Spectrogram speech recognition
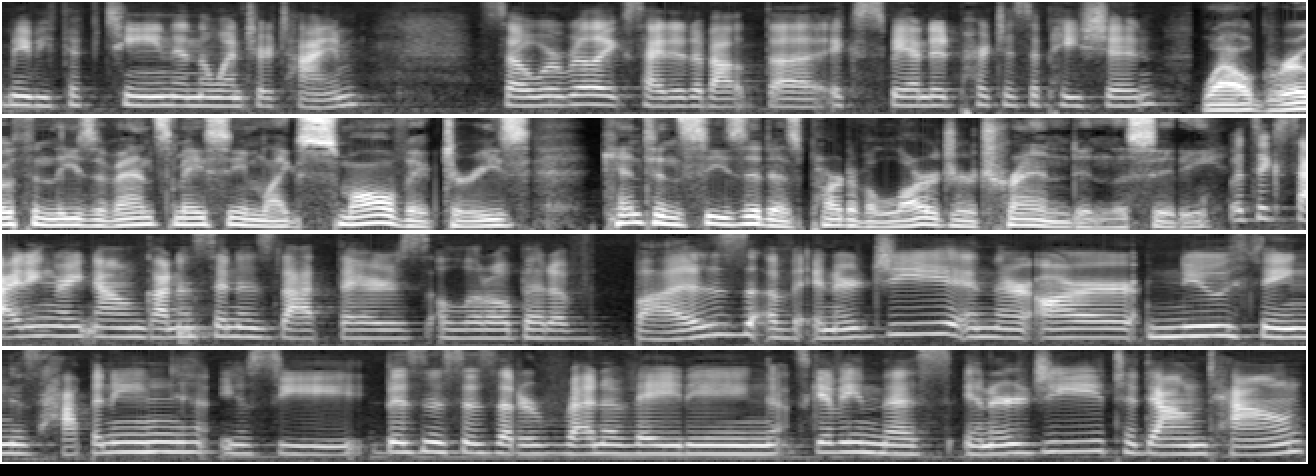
maybe 15 in the winter time. So we're really excited about the expanded participation. While growth in these events may seem like small victories, Kenton sees it as part of a larger trend in the city. What's exciting right now in Gunnison is that there's a little bit of buzz of energy and there are new things happening. You see businesses that are renovating. It's giving this energy to downtown.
